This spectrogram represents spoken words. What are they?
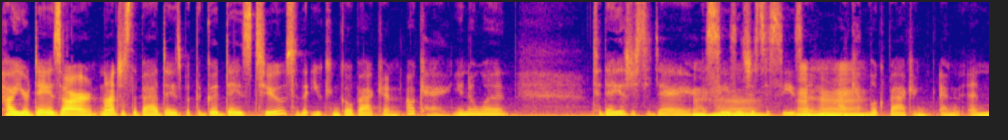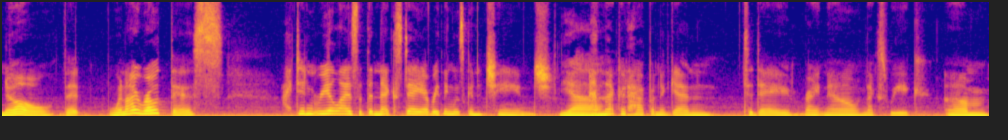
how your days are, not just the bad days, but the good days too, so that you can go back and okay, you know what? Today is just a day. A season's just a season. I can Mhm. look back and, and, and know that when I wrote this, I didn't realize that the next day everything was going to change Yeah. and that could happen again today, right now, next week. Um,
